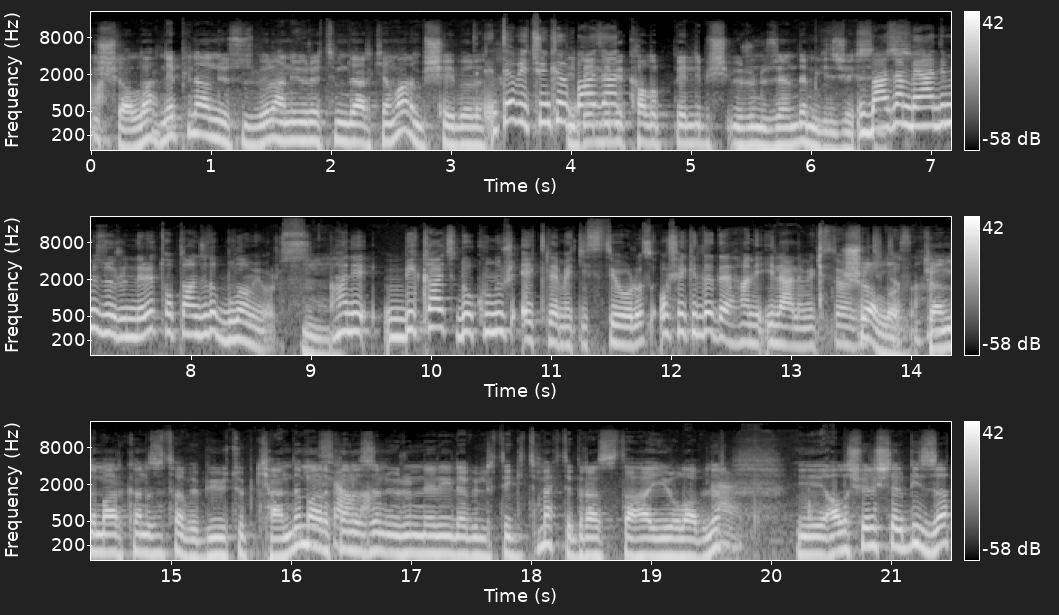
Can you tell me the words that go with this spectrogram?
İnşallah. Ne planlıyorsunuz böyle? Hani üretim derken var mı bir şey böyle? E, Tabii çünkü Bir bazen belli bir kalıp, belli bir şey- ürün üzerinde mi gideceksiniz? Bazen beğendiğimiz ürünleri toptancıda bulamıyoruz. Hmm. Hani birkaç dokunuş eklemek istiyoruz. O şekilde de hani ilerlemek istiyoruz İnşallah. açıkçası. Kendi markanızı tabii büyütüp kendi markanızın ürünleriyle birlikte gitmek de biraz daha iyi olabilir. Ee, alışverişleri bizzat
